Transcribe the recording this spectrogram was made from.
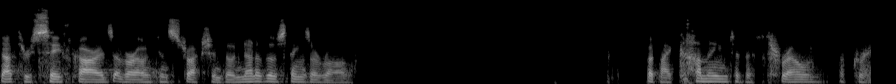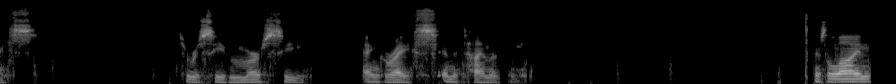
not through safeguards of our own construction, though none of those things are wrong, but by coming to the throne of grace to receive mercy and grace in the time of need. There's a line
